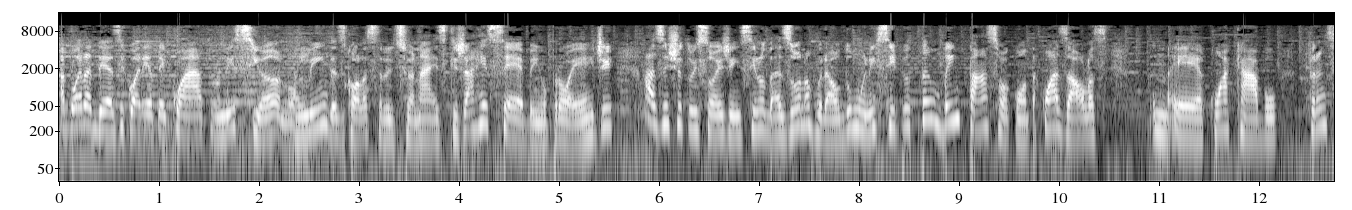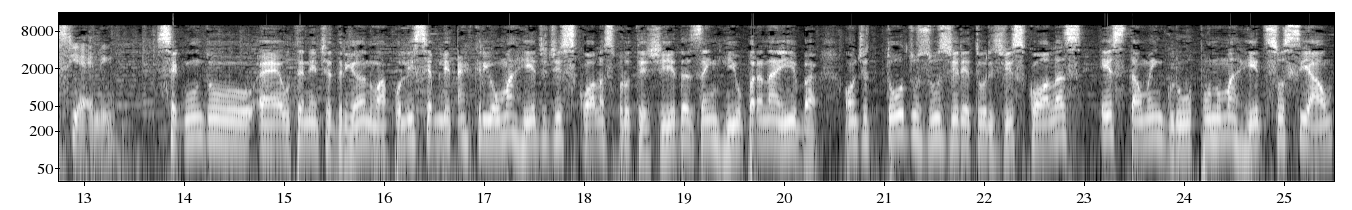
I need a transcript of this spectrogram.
Agora 10h44, nesse ano, além das escolas tradicionais que já recebem o PROERD, as instituições de ensino da zona rural do município também passam a conta com as aulas é, com a cabo Franciele. Segundo é, o tenente Adriano, a Polícia Militar criou uma rede de escolas protegidas em Rio Paranaíba, onde todos os diretores de escolas estão em grupo numa rede social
